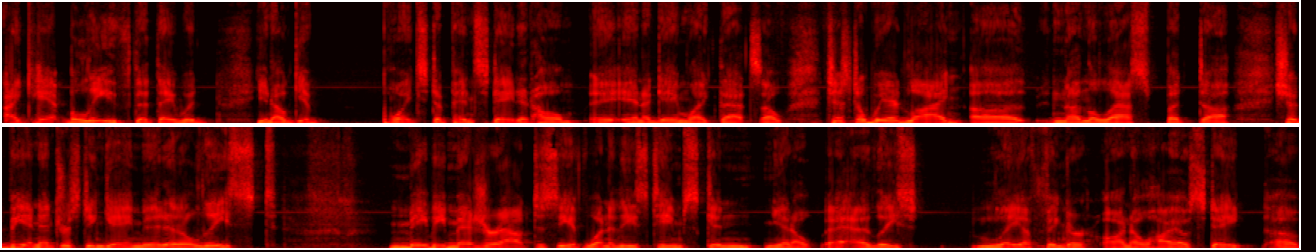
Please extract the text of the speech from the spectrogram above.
I can't believe that they would you know give points to Penn State at home in a game like that. So just a weird line, uh, nonetheless, but uh, should be an interesting game. It, at least maybe measure out to see if one of these teams can, you know, at least lay a finger on Ohio State. Uh,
